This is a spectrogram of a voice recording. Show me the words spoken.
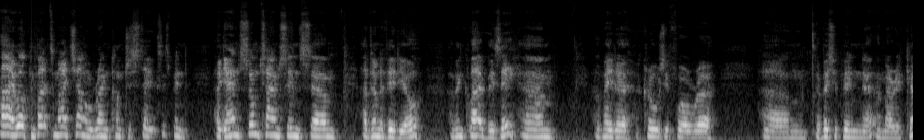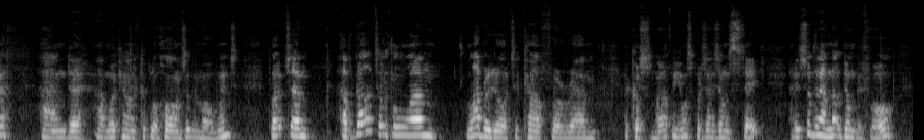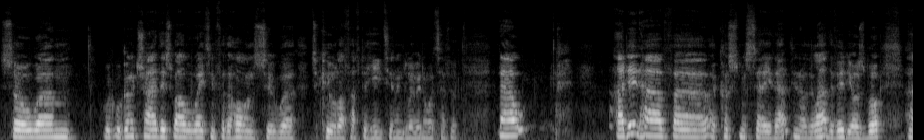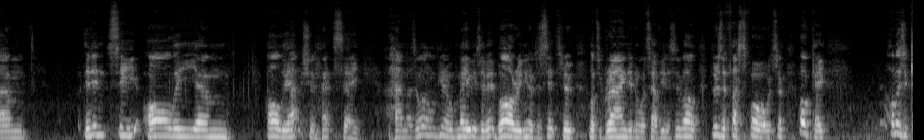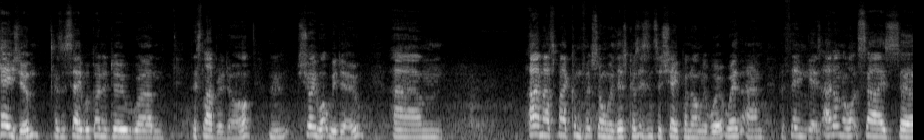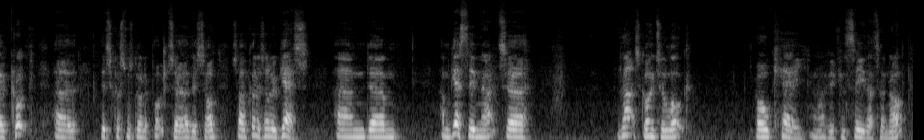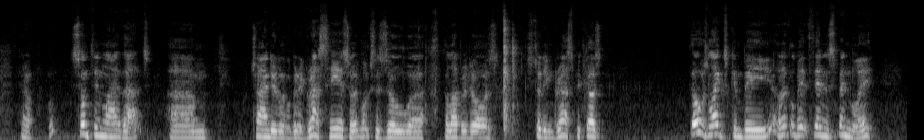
Hi, welcome back to my channel, Wren Country Sticks. It's been, again, some time since um, I've done a video. I've been quite busy. Um, I've made a, a crozier for uh, um, a bishop in uh, America and uh, I'm working on a couple of horns at the moment. But um, I've got a little um, Labrador to carve for um, a customer. I think he wants to put it on his own stick and it's something I've not done before. So we're, we're going to try this while we're waiting for the horns to uh, to cool off after heating and gluing or whatever. Now, I did have uh, a customer say that you know they like the videos, but um, they didn't see all the um, all the action, let's say. And I said, well, you know, maybe it's a bit boring, you know, to sit through lots of grinding and what have you. And he said, well, there is a fast forward. So, okay, on this occasion, as I say, we're going to do um, this Labrador. Show you what we do. Um, I'm out of my comfort zone with this because this isn't the shape I normally work with and the thing is I don't know what size uh, crook uh, this customer's going to put uh, this on so I've got to sort of guess. And um, I'm guessing that uh, that's going to look okay. I don't know if you can see that or not you know, something like that. Um, try and do a little bit of grass here so it looks as though uh, the Labrador's stood in grass because those legs can be a little bit thin and spindly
